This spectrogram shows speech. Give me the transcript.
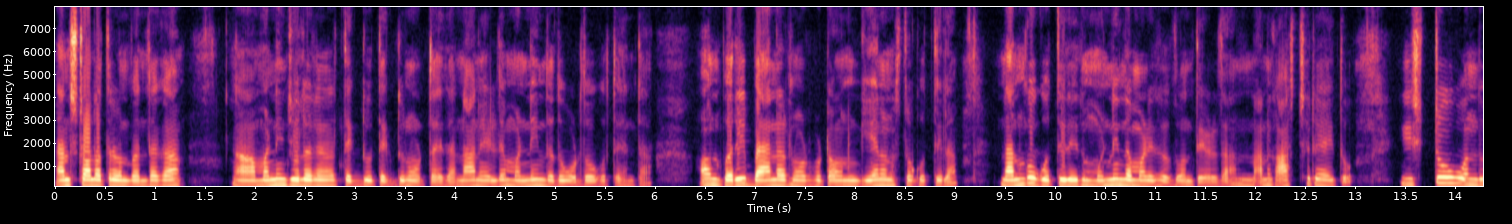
ನನ್ನ ಸ್ಟಾಲ್ ಹತ್ರ ಅವ್ನು ಬಂದಾಗ ಮಣ್ಣಿನ ಜ್ಯುವೆಲರಿನ ತೆಗೆದು ತೆಗೆದು ನೋಡ್ತಾ ಇದ್ದ. ನಾನು ಹೇಳಿದೆ ಅದು ಒಡೆದೋಗುತ್ತೆ ಅಂತ. ಅವ್ನು ಬರೀ ಬ್ಯಾನರ್ ನೋಡ್ಬಿಟ್ಟು ಅವ್ನಿಗೆ ಏನು ಅನ್ನಿಸ್ತೋ ಗೊತ್ತಿಲ್ಲ. ನನಗೂ ಗೊತ್ತಿದೆ ಇದು ಮಣ್ಣಿಂದ ಮಾಡಿರೋದು ಅಂತ ಹೇಳ್ದ. ನನಗೆ ಆಶ್ಚರ್ಯ ಆಯಿತು. ಇಷ್ಟು ಒಂದು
